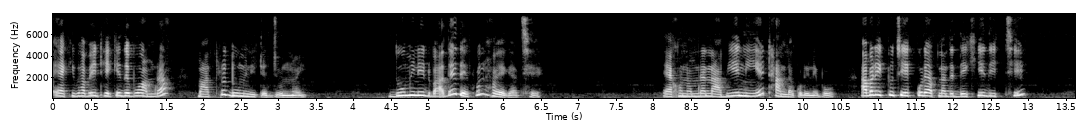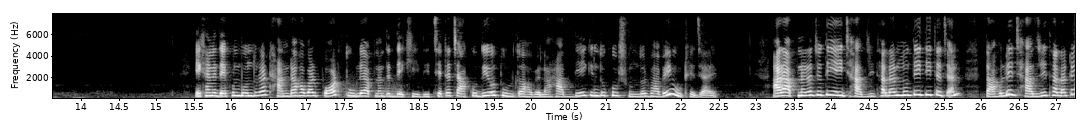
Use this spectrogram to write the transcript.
একইভাবেই ঢেকে দেব আমরা। মাত্র দু মিনিটের জন্যই। দু মিনিট বাদে দেখুন হয়ে গেছে। এখন আমরা নাবিয়ে নিয়ে ঠান্ডা করে নেব। আবার একটু চেক করে আপনাদের দেখিয়ে দিচ্ছি। এখানে দেখুন বন্ধুরা, ঠান্ডা হবার পর তুলে আপনাদের দেখিয়ে দিচ্ছি। এটা চাকু দিয়েও তুলতে হবে না, হাত দিয়ে কিন্তু খুব সুন্দরভাবেই উঠে যায়। আর আপনারা যদি এই ঝাঁঝরি থালার মধ্যেই দিতে চান, তাহলে ঝাঁঝরি থালাটা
